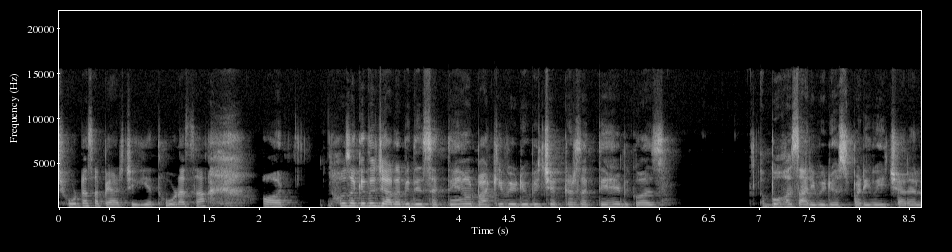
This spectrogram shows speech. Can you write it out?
छोटा सा प्यार चाहिए, थोड़ा सा और हो सके तो ज़्यादा भी दे सकते हैं और बाकी वीडियो भी चेक कर सकते हैं बिकॉज़ बहुत सारी वीडियोस पड़ी हुई चैनल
